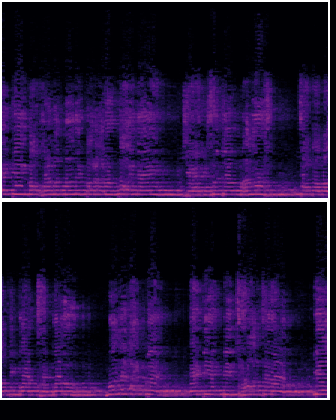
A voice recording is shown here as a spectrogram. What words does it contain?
এটি কখনো মনে করার উপায় নেই যে একশো জন মানুষ চাঁদাবাজি করছে। করুক মনে রাখবেন, এটি একটি ছোঁয়াচেরও কেউ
